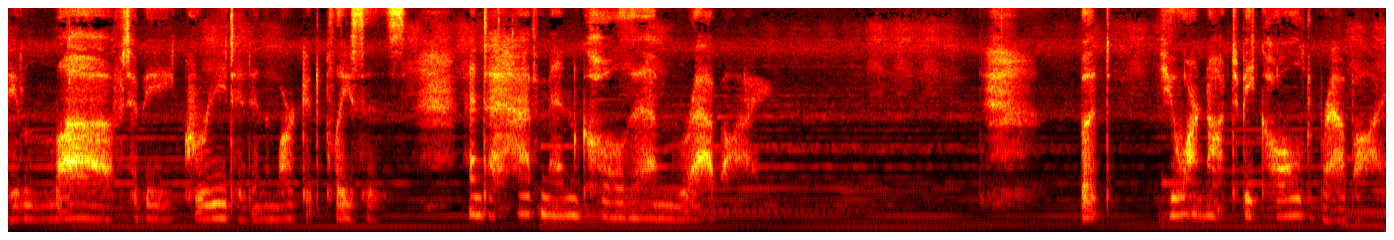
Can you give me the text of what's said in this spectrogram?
They love to be greeted in the marketplaces and to have men call them rabbi. But you are not to be called rabbi,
